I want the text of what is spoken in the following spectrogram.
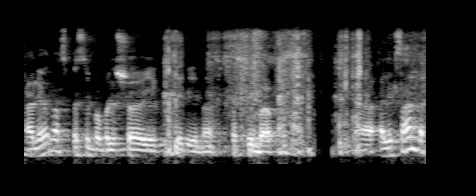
Алена, спасибо большое, Екатерина, спасибо, э, Александр.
